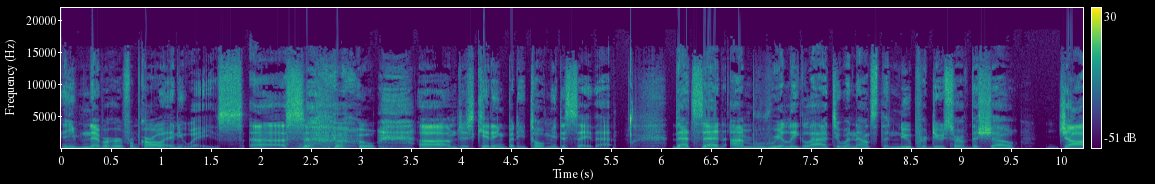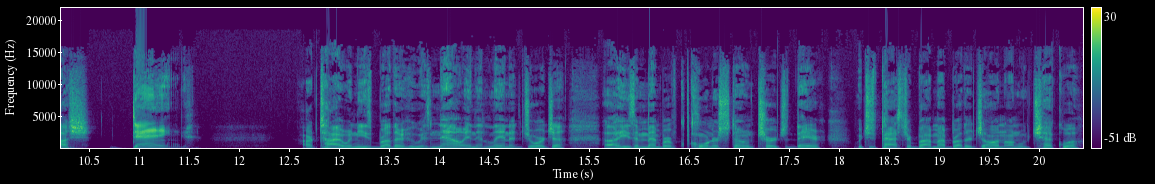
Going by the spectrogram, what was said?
And you've never heard from Karl, anyways. Uh, so uh, I'm just kidding, but he told me to say that. That said, I'm really glad to announce the new producer of the show, Josh Deng our Taiwanese brother who is now in Atlanta, Georgia. Uh, he's a member of Cornerstone Church there, which is pastored by my brother John Onwuchekwa.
